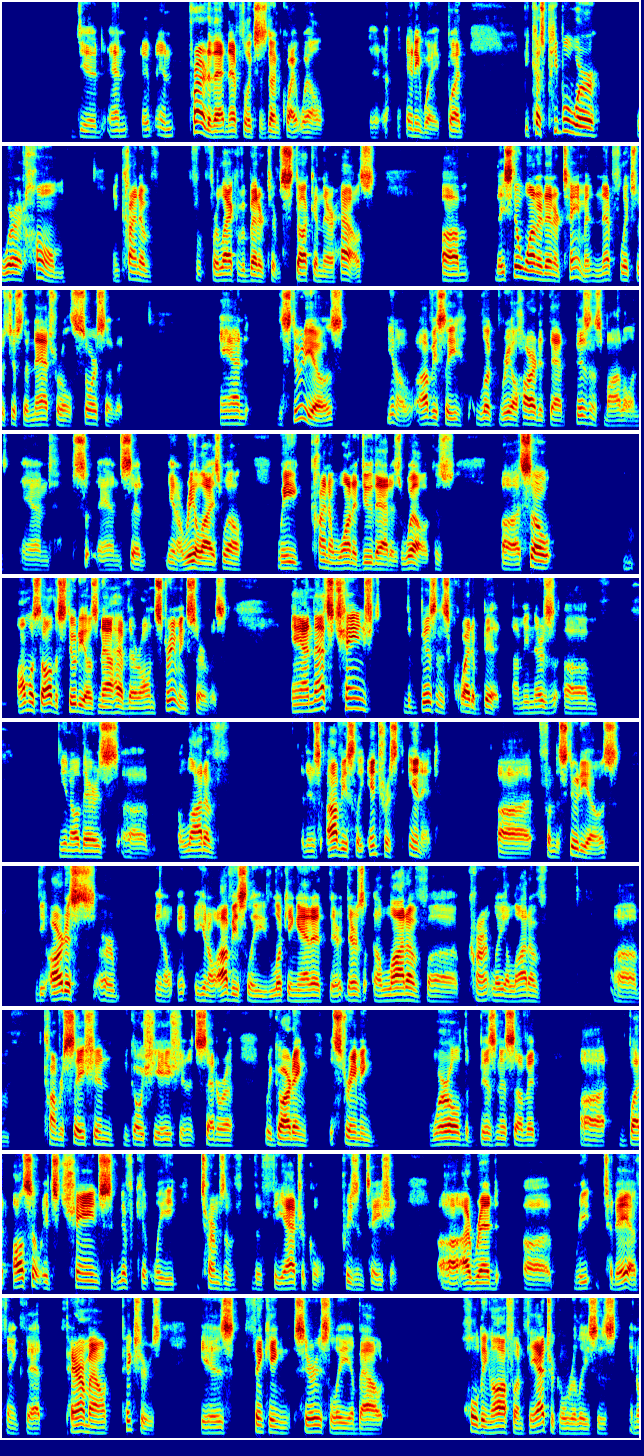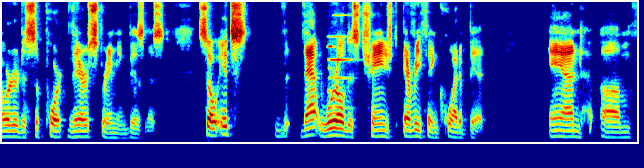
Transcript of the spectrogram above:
did and and prior to that, Netflix has done quite well eh, anyway. But because people were were at home and kind of, for, for lack of a better term, stuck in their house, um, they still wanted entertainment, and Netflix was just the natural source of it. And the studios you know, obviously looked real hard at that business model and and and said, you know, realized, well, we kind of want to do that as well because uh, so almost all the studios now have their own streaming service, and that's changed the business quite a bit. I mean, there's um, you know, there's uh, a lot of there's obviously interest in it uh, from the studios. The artists are, you know, you know, obviously looking at it. There, there's a lot of uh, currently a lot of um, conversation, negotiation, etc., regarding the streaming world, the business of it. Uh, but also, it's changed significantly in terms of the theatrical presentation. Uh, I read uh, re- today, I think that Paramount Pictures is thinking seriously about holding off on theatrical releases in order to support their streaming business. So it's th- that world has changed everything quite a bit. And um,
